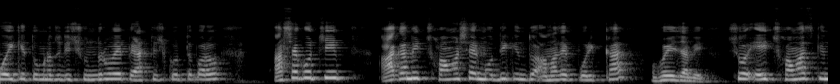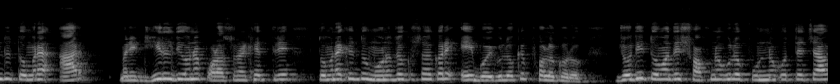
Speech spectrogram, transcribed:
বইকে তোমরা যদি সুন্দরভাবে প্র্যাকটিস করতে পারো, আশা করছি আগামী ছ মাসের মধ্যে কিন্তু আমাদের পরীক্ষা হয়ে যাবে। সো এই ছ মাস কিন্তু তোমরা আর মানে ঢিল দিও না পড়াশোনার ক্ষেত্রে, তোমরা কিন্তু মনোযোগ সহকারে এই বইগুলোকে ফলো করো। যদি তোমাদের স্বপ্নগুলো পূর্ণ করতে চাও,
